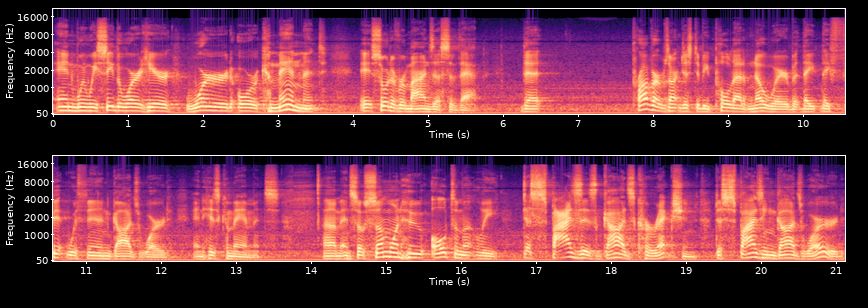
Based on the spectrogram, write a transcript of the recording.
And when we see the word here, word or commandment, it sort of reminds us of that. That Proverbs aren't just to be pulled out of nowhere, but they, they fit within God's word and his commandments. Um, and so, someone who ultimately despises God's correction, despising God's word,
